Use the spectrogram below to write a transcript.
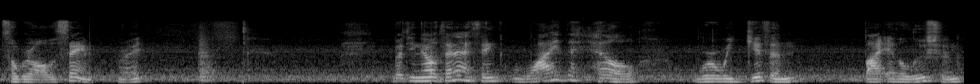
So we're all the same, right? But you know, then I think, why the hell were we given by evolution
